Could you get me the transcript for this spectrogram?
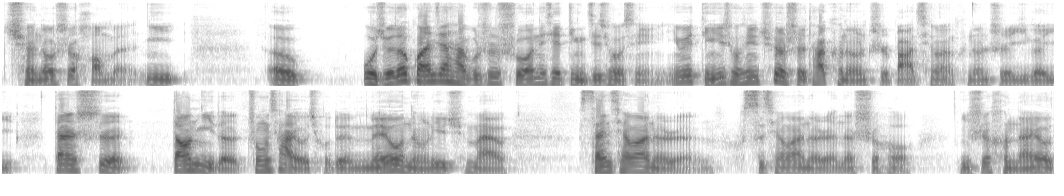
全都是豪门。你，呃，我觉得关键还不是说那些顶级球星，因为顶级球星确实他可能值八千万，可能值一个亿。但是当你的中下游球队没有能力去买三千万的人、四千万的人的时候，你是很难有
